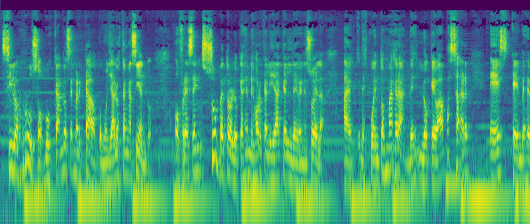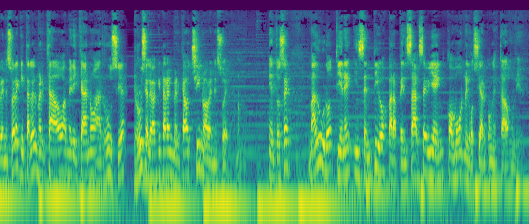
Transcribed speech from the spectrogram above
Si los rusos, buscando ese mercado, como ya lo están haciendo, ofrecen su petróleo, que es de mejor calidad que el de Venezuela, a descuentos más grandes, lo que va a pasar es que en vez de Venezuela quitarle el mercado americano a Rusia, Rusia le va a quitar el mercado chino a Venezuela. entonces Maduro tiene incentivos para pensarse bien cómo negociar con Estados Unidos.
